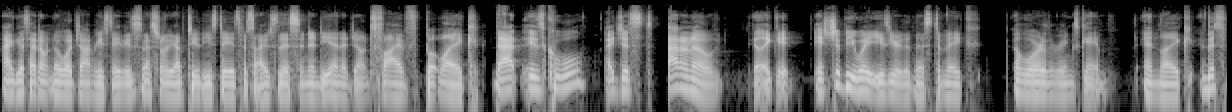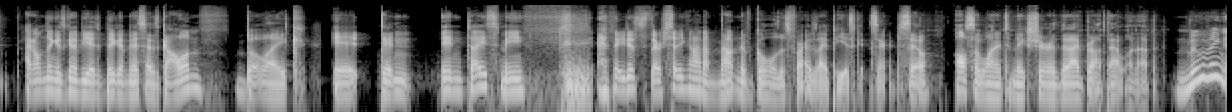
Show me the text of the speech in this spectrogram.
I guess I don't know what John Rhys-Davies is necessarily up to these days besides this and Indiana Jones Five, but like that is cool. I just I don't know. Like it it should be way easier than this to make a Lord of the Rings game. And like this, I don't think it's going to be as big a miss as Gollum, but like it didn't entice me. and they just they're sitting on a mountain of gold as far as IP is concerned. So also wanted to make sure that I brought that one up. Moving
